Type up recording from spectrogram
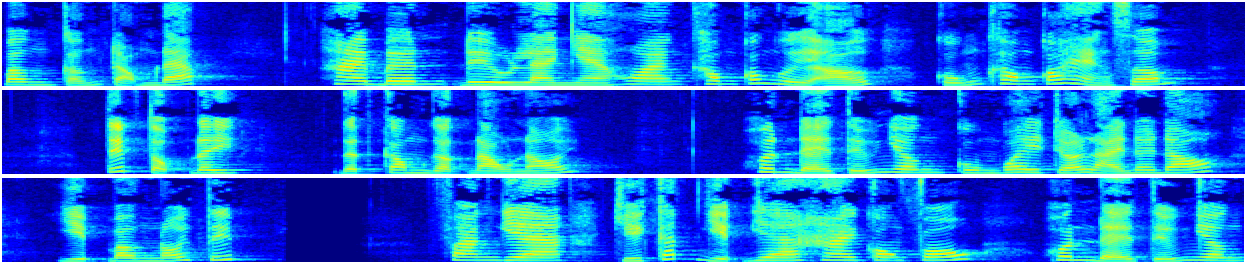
Bân cẩn trọng đáp, hai bên đều là nhà hoang không có người ở, cũng không có hàng xóm. Tiếp tục đi, địch công gật đầu nói. Huynh đệ tiểu nhân cùng quay trở lại nơi đó, Diệp Bân nói tiếp. Phan gia chỉ cách Diệp gia hai con phố, huynh đệ tiểu nhân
